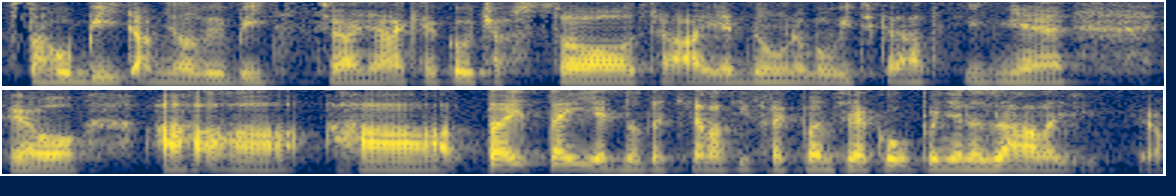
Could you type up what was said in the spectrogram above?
vztahu být a měl by být třeba nějak jako často, třeba jednou nebo víckrát týdně, jo, a, a, a tady, tady jedno teďka na té frekvenci jako úplně nezáleží, jo.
